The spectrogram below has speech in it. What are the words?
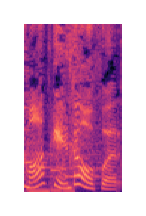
ആഘോഷമാക്കേണ്ട ഓഫർ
